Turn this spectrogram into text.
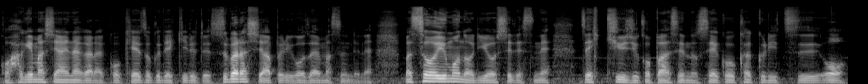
こう励まし合いながら、こう継続できるという素晴らしいアプリございますんでね、まあ、そういうものを利用してですね、ぜひ95%成功確率を、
